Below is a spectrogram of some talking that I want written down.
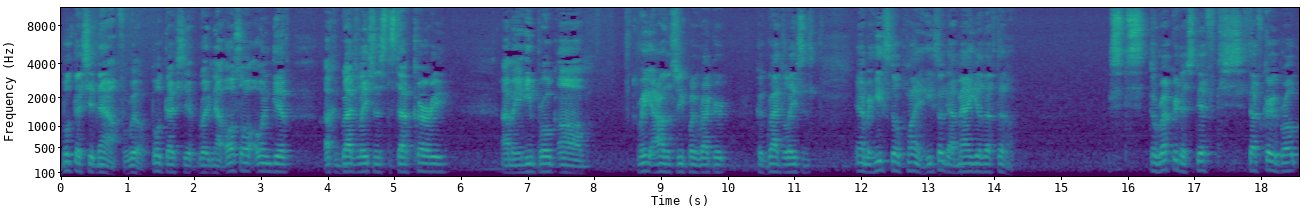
book that shit now, for real. Book that shit right now. Also, I want to give a congratulations to Steph Curry. I mean, he broke um Ray Allen's three point record. Congratulations. Remember, he's still playing. He still got mad years left in him. The record that Steph, Steph Curry broke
